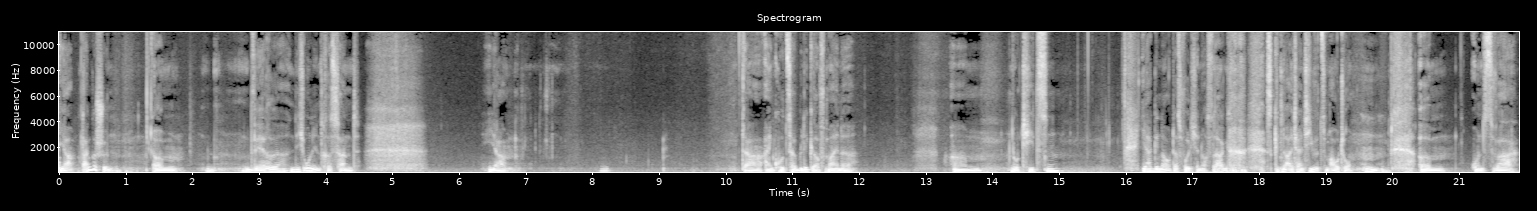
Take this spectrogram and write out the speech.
Ja, Dankeschön. Ähm, wäre nicht uninteressant. Ja. Da ein kurzer Blick auf meine ähm, Notizen. Ja, genau, das wollte ich ja noch sagen. Es gibt eine Alternative zum Auto. Hm. Ähm, und zwar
